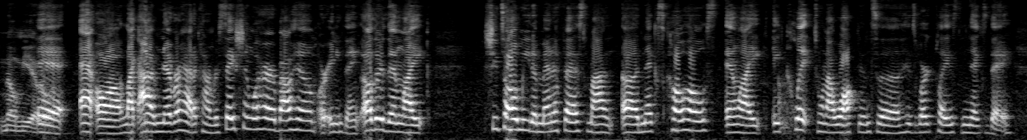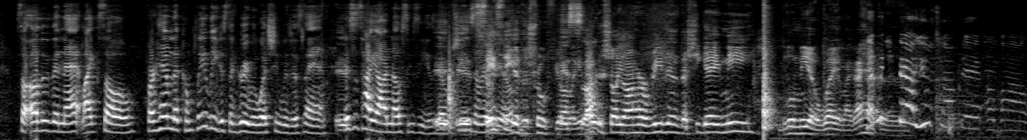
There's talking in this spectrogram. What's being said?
know me at all. it at all. Like I've never had a conversation with her about him or anything other than like she told me to manifest my uh, next co-host and like it clicked when I walked into his workplace the next day. So other than that, like so for him to completely disagree with what she was just saying, It- this is how y'all know CC is dope. it- She's the real CC deal. is the truth, y'all. It's Like, if I could show y'all her reasons that she gave me, blew me away. Like I had Let me to. tell you something about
